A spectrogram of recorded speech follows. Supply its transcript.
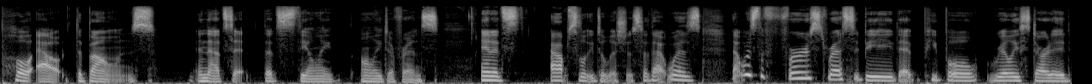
pull out the bones, and that's it. That's the only only difference, and it's absolutely delicious. So that was that was the first recipe that people really started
